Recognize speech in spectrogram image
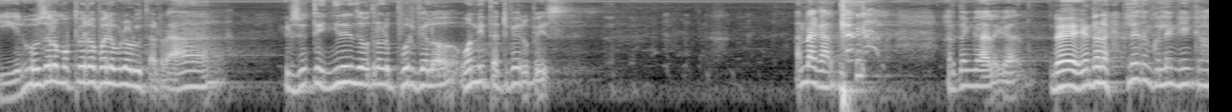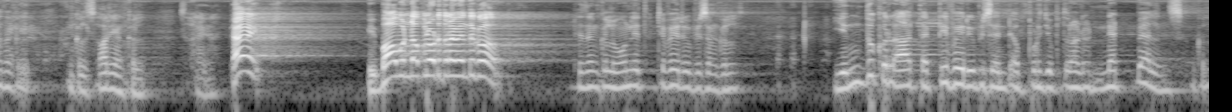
ఈ రోజులో ముప్పై రూపాయలు ఇప్పుడు అడుగుతాడు రా ఇటు చూస్తే ఇంజనీరింగ్ చదువుతున్నాడు పూర్ఫీలో ఓన్లీ థర్టీ ఫైవ్ రూపీస్. అని నాకు అర్థం అర్థం కాలేగా. రే ఏంటన్నా లేదు అంకుల్ ఇంకేం కాదు uncle. Uncle sorry uncle. Sorry ఏయ్! ఈ బాబు డబ్బులు అడుగుతున్నావు ఎందుకు? లేదు uncle only thirty five rupees uncle. ఎందుకు రా థర్టీ ఫైవ్ రూపీస్ అంటే అప్పుడు చెప్తున్నాడు? నెట్ బ్యాలెన్స్ అంకుల్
